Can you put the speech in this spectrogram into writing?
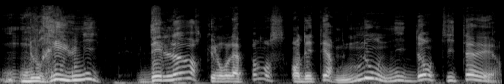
nous réunit dès lors que l'on la pense en des termes non identitaires.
